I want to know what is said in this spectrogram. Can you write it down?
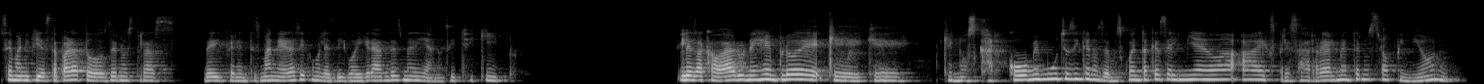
se manifiesta para todos de nuestras de diferentes maneras y como les digo hay grandes, medianos y chiquitos. Les acabo de dar un ejemplo de que, que, que nos carcome mucho sin que nos demos cuenta que es el miedo a, a expresar realmente nuestra opinión.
